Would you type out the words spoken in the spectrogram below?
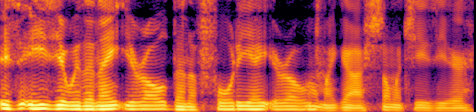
Is it easier with an eight-year-old than a forty-eight-year-old? Oh my gosh, so much easier.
